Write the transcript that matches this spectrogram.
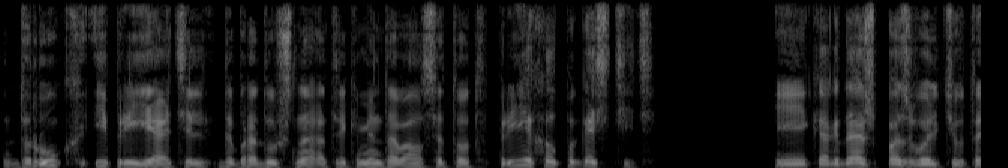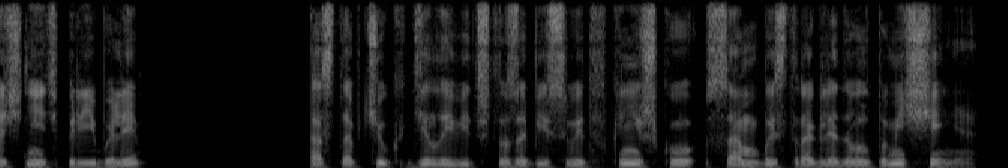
«Друг и приятель», — добродушно отрекомендовался тот, — «приехал погостить». «И когда же, позвольте уточнить, прибыли?» Остапчук, делая вид, что записывает в книжку, сам быстро оглядывал помещение.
